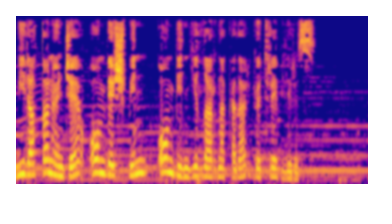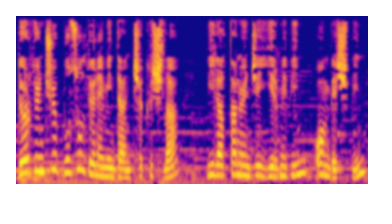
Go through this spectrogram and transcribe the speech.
milattan önce 15 bin 10 bin yıllarına kadar götürebiliriz. Dördüncü buzul döneminden çıkışla milattan önce 20 bin 15 bin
